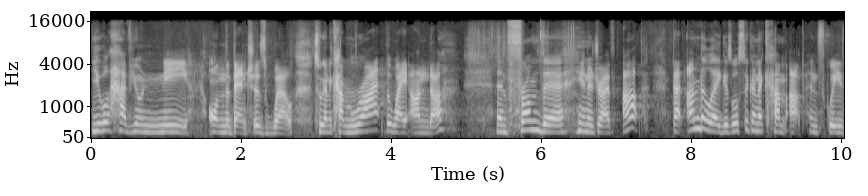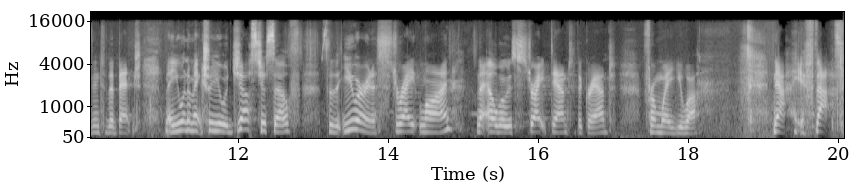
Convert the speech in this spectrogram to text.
you will have your knee on the bench as well. So we're gonna come right the way under and from there, you're gonna drive up. That under leg is also gonna come up and squeeze into the bench. Now you wanna make sure you adjust yourself so that you are in a straight line and the elbow is straight down to the ground from where you are. Now, if that's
